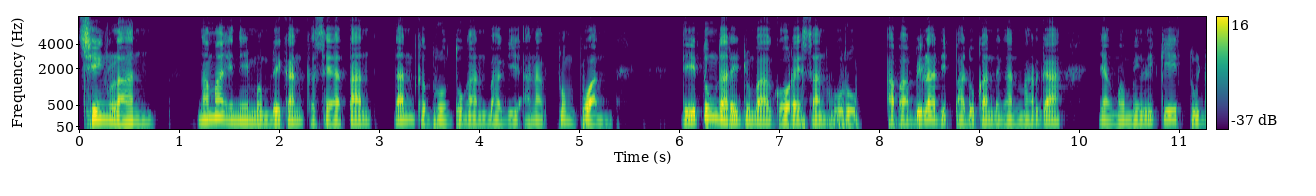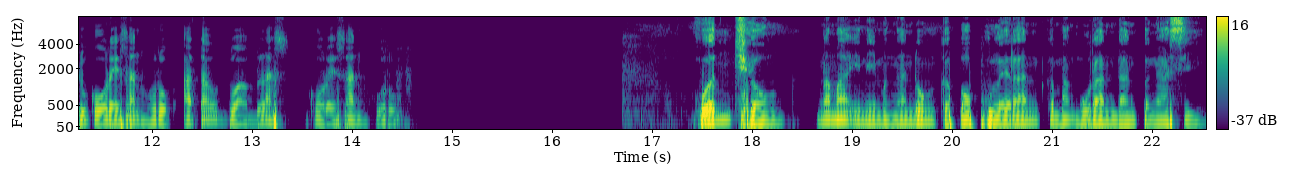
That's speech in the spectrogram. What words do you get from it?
Qinglan, nama ini memberikan kesehatan dan keberuntungan bagi anak perempuan. Dihitung dari jumlah goresan huruf, apabila dipadukan dengan marga yang memiliki tujuh goresan huruf atau 12 goresan huruf. Wen Qiong, nama ini mengandung kepopuleran, kemakmuran, dan pengasih.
